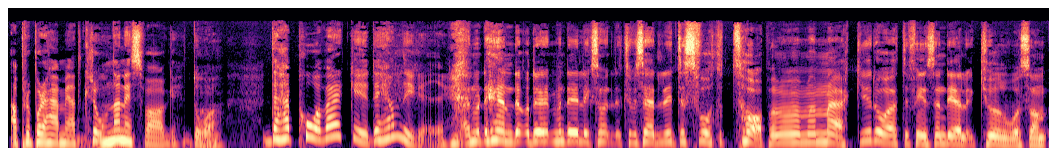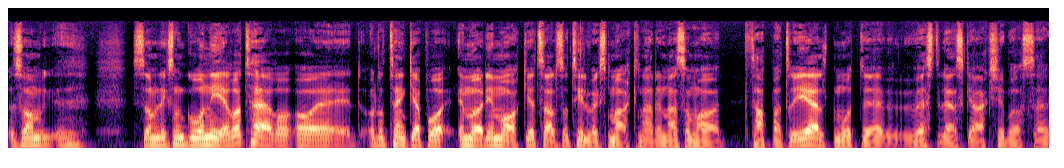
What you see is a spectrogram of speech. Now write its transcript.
Apropå det här med att kronan är svag då. Mm. Ja det här påverkar ju, det händer ju grejer. Ja, men det händer, och det, men det är, liksom, ska vi säga, det är lite svårt att ta på. Men man märker ju då att det finns en del kurvor som, som, eh, som liksom går neråt här. Och, och, eh, och då tänker jag på emerging markets, alltså tillväxtmarknaderna som har tappat rejält mot eh, västerländska aktiebörser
